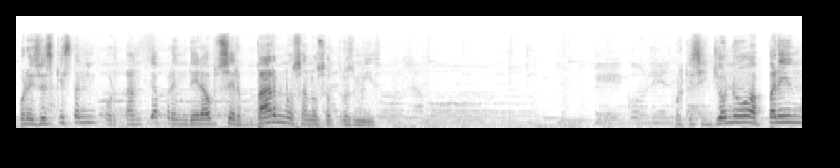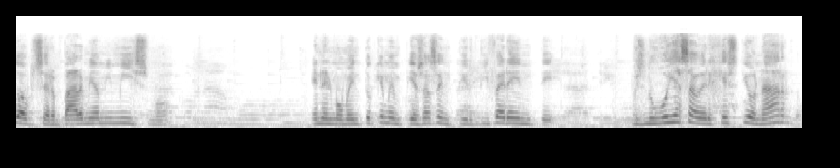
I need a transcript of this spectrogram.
Por eso es que es tan importante aprender a observarnos a nosotros mismos. Porque si yo no aprendo a observarme a mí mismo, en el momento que me empiezo a sentir diferente, pues no voy a saber gestionarlo.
